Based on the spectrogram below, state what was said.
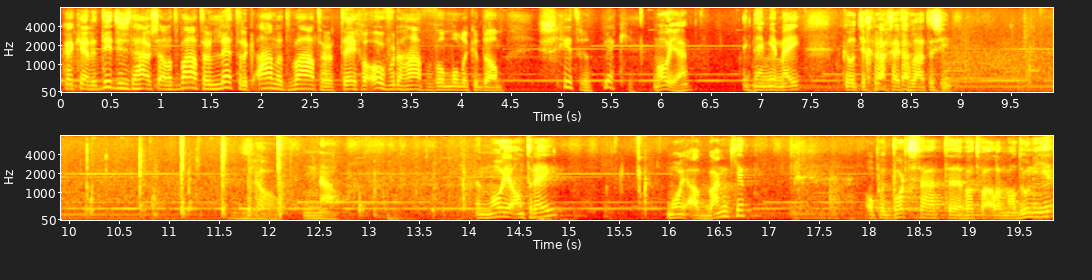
Kijk, ja, dit is het huis aan het water, letterlijk aan het water, tegenover de haven van Monnikendam. Schitterend plekje. Mooi hè? Ik neem je mee. Ik wil het je graag even laten zien. Zo, nou. Een mooie entree. Mooi oud bankje. Op het bord staat uh, wat we allemaal doen hier.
